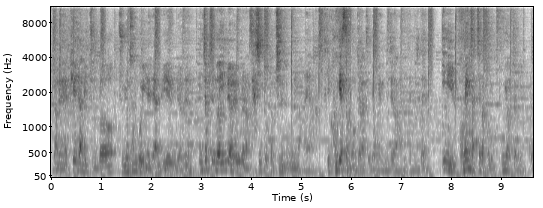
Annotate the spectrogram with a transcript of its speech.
그다음에 피해자 및 증거 중요 참고인에 대한 위해 우려는 인적 증거 인멸의 우려랑 사실 또 겹치는 부분이 많아요. 특히 관계성 범죄 같은 경우에 문제가 많이 되는데 이미 범행 자체가 좀 폭력적이었고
